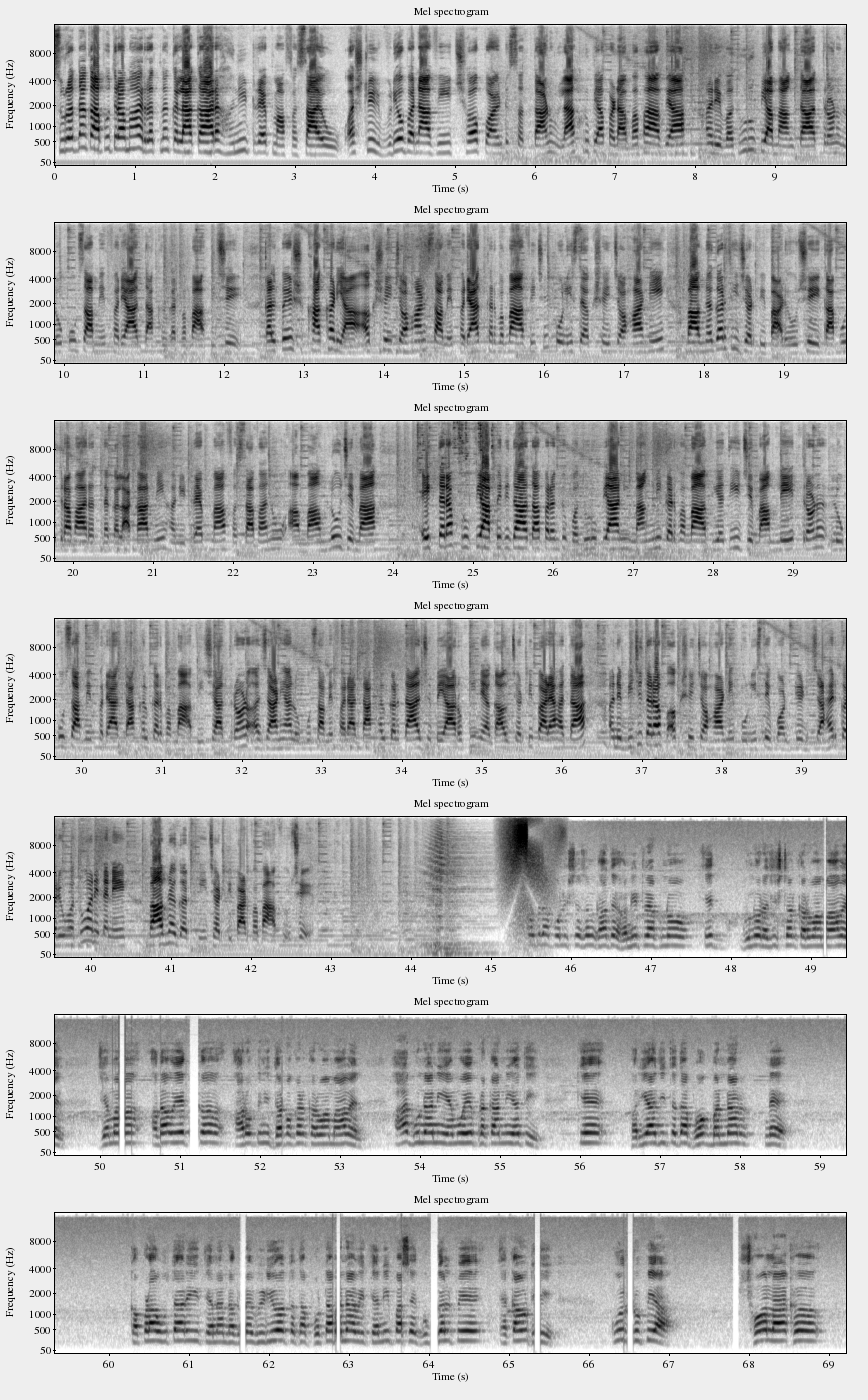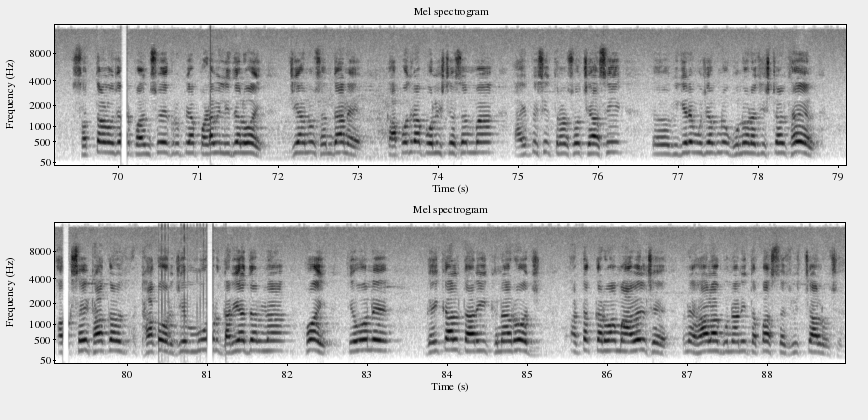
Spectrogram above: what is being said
સુરતના કાપુત્રામાં રત્ન કલાકાર હની ટ્રેપમાં ફસાયો. અશ્લીલ વીડિયો બનાવી છ પોઈન્ટ સત્તાણું લાખ રૂપિયા પડાવવામાં આવ્યા અને વધુ રૂપિયા માંગતા ત્રણ લોકો સામે ફરિયાદ દાખલ કરવામાં આવી છે. કલ્પેશ ખાખડિયા, અક્ષય ચૌહાણ સામે ફરિયાદ કરવામાં આવી છે. પોલીસે અક્ષય ચૌહાણને ભાવનગરથી ઝડપી પાડ્યો છે. કાપોત્રામાં રત્ન કલાકારને હની ટ્રેપમાં ફસાવાનો આ મામલો, જેમાં એક તરફ રૂપિયા આપી દીધા હતા, પરંતુ વધુ રૂપિયાની માંગણી કરવામાં આવી હતી. જે મામલે ત્રણ લોકો સામે ફરિયાદ દાખલ કરવામાં આવી છે. આ ત્રણ અજાણ્યા લોકો સામે ફરિયાદ દાખલ કરતા જ બે આરોપીને અગાઉ ઝડપી પાડ્યા હતા અને બીજી તરફ અક્ષય ચૌહાણને પોલીસે વોન્ટેડ જાહેર કર્યું હતું અને તેને ભાવનગરથી ઝડપી પાડવામાં આવ્યો છે. વડોદરા પોલીસ સ્ટેશન ખાતે હની ટ્રેપનો એક ગુનો રજિસ્ટર કરવામાં આવેલ, જેમાં અગાઉ એક આરોપીની ધરપકડ કરવામાં આવેલ. આ ગુનાની એમઓ એ પ્રકારની હતી કે ફરિયાદી તથા ભોગ બનનારને કપડાં ઉતારી, તેના નગ્ન વીડિયો તથા ફોટા બનાવી, તેની પાસે ગૂગલ પે એકાઉન્ટથી કુલ રૂપિયા છ લાખ સત્તાણું હજાર પાંચસો એક રૂપિયા પડાવી લીધેલ હોય, જે અનુસંધાને કાપોદ્રા પોલીસ સ્ટેશનમાં આઈપીસી ત્રણસો છ્યાસી વગેરે મુજબનો ગુનો રજિસ્ટર થયેલ. અક્ષય ઠાકર ઠાકોર જે મૂળ ગારિયાદરના હોય, તેઓને ગઈકાલ તારીખના રોજ અટક કરવામાં આવેલ છે અને હાલ આ ગુનાની તપાસ તજવીજ ચાલુ છે.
